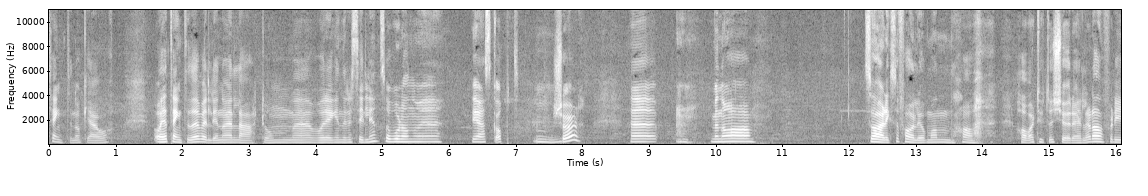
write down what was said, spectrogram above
tenkte nok jeg òg. Og jeg tenkte det veldig når jeg lærte om uh, vår egen resiliens, og hvordan vi, vi er skapt Mm. sjøl. men nå så er det ikke så farlig om man har, har vært ute og kjøre heller, da. Fordi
